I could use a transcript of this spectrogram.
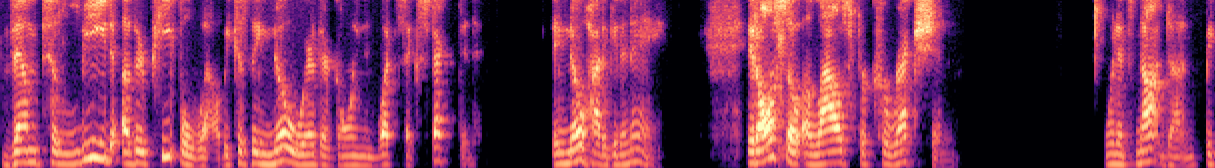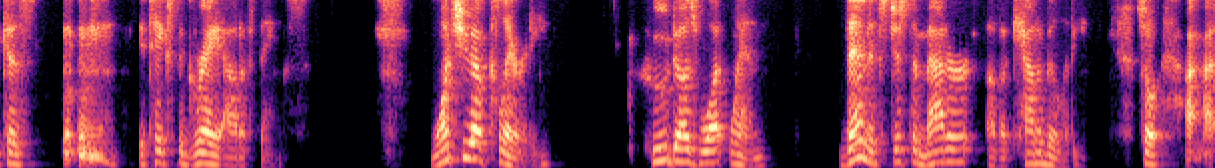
them to lead other people well because they know where they're going and what's expected. They know how to get an A. It also allows for correction when it's not done because it takes the gray out of things. Once you have clarity, who does what when, then it's just a matter of accountability. So I,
